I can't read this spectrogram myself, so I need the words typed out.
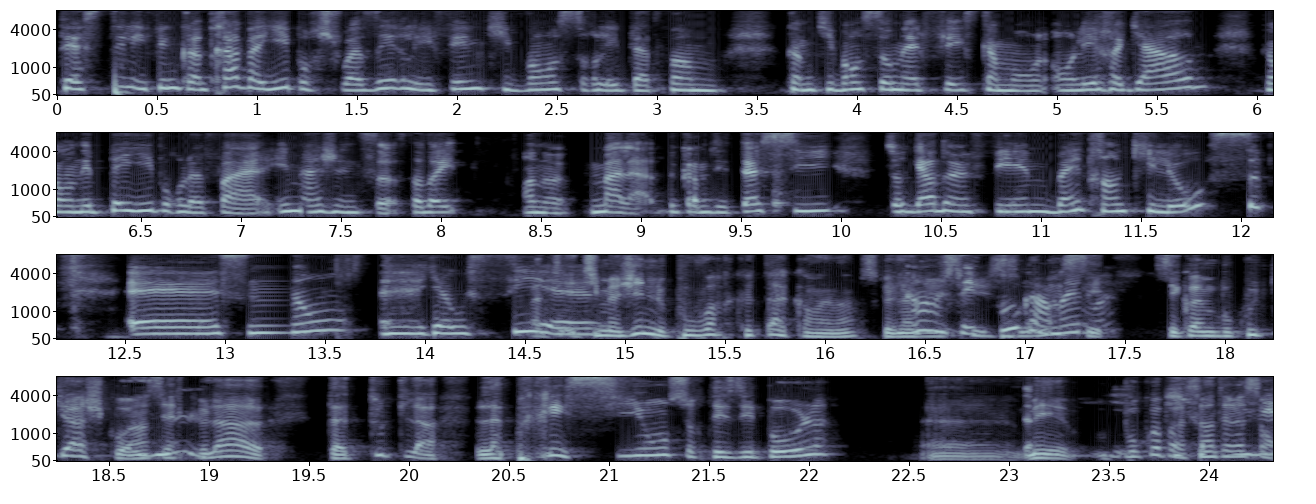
tester les films, comme travailler pour choisir les films qui vont sur les plateformes, comme qui vont sur Netflix, comme on, les regarde, puis on est payé pour le faire. Imagine ça. Ça doit être on a malade. Comme tu es assis, tu regardes un film bien tranquillos. Euh, sinon, euh, il y a aussi. Ah, euh, T'imagines le pouvoir que tu as quand même, hein, parce que ah, l'industrie c'est quand, même beaucoup de cash, quoi. Hein. C'est-à-dire mm-hmm. que là, tu as toute la, la pression sur tes épaules euh, mais pourquoi? Pas? C'est intéressant.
